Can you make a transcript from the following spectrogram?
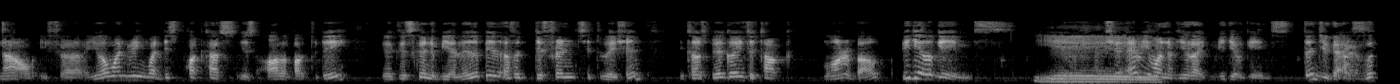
now, if uh, you're wondering what this podcast is all about today, it's going to be a little bit of a different situation because we're going to talk more about video games. Yay. I'm sure every one of you like video games, don't you guys? I love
